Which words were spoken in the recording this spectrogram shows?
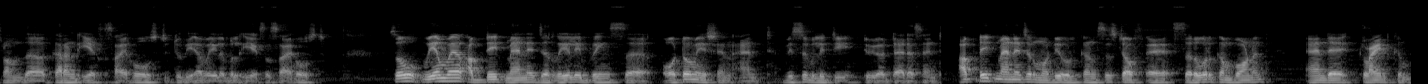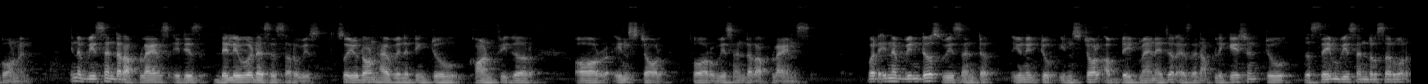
from the current EXSI host to the available EXSI host. So VMware Update Manager really brings uh, automation and visibility to your data center. Update Manager module consists of a server component and a client component. In a vCenter appliance, it is delivered as a service. So you don't have anything to configure or install for vCenter appliance. But in a Windows vCenter, you need to install Update Manager as an application to the same vCenter server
